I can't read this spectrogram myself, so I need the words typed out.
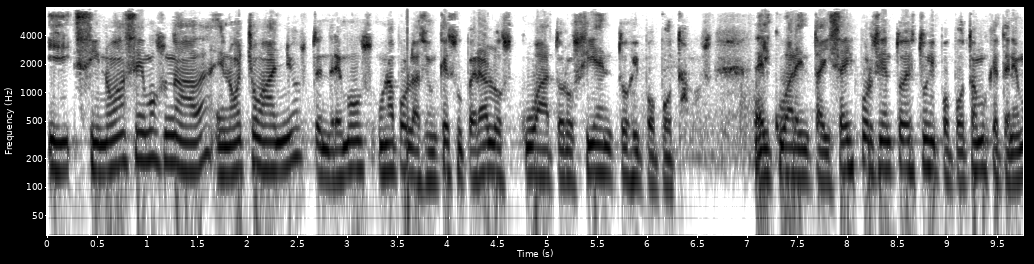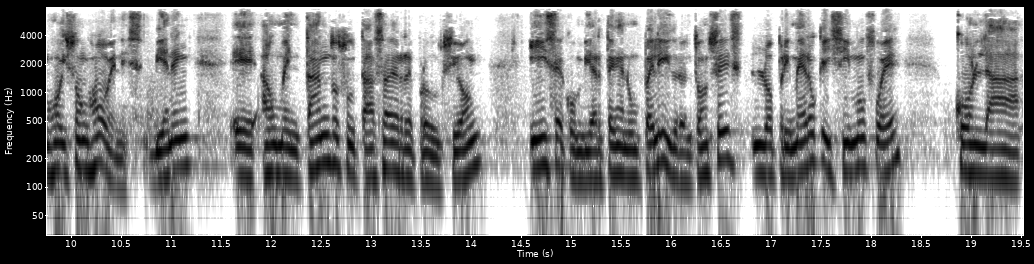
y si no hacemos nada, en ocho años tendremos una población que supera los 400 hipopótamos. El 46% de estos hipopótamos que tenemos hoy son jóvenes, vienen eh, aumentando su tasa de reproducción y se convierten en un peligro. Entonces, lo primero que hicimos fue con la,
